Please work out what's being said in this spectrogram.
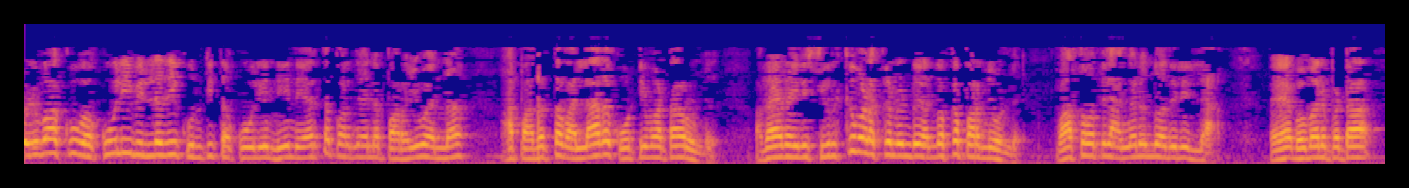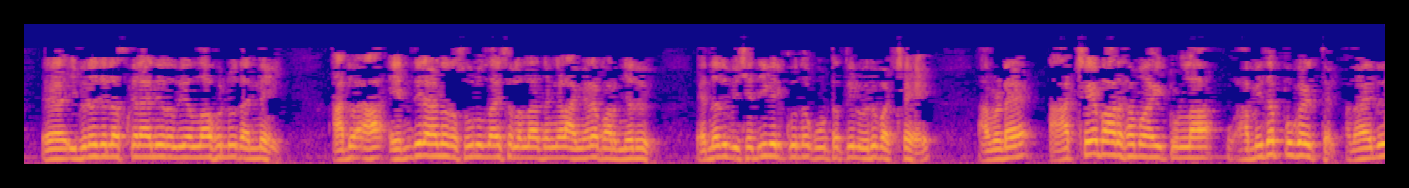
ഒഴിവാക്കൂ വക്കൂലി വില്ലതി കുന്തി തക്കൂലി നീ നേരത്തെ പറഞ്ഞ തന്നെ പറയൂ എന്ന ആ പദത്തെ വല്ലാതെ കൂട്ടിമാട്ടാറുണ്ട്. അതായത് അതിന് ശിർക്ക് മടക്കുന്നുണ്ട് എന്നൊക്കെ പറഞ്ഞുകൊണ്ട്. വാസ്തവത്തിൽ അങ്ങനൊന്നും അതിലില്ല. ബഹുമാനപ്പെട്ട ഇബിനജുൽ അസ്കലാനി റലി അള്ളാഹുനു തന്നെ അത് എന്തിനാണ് റസൂൽ അള്ളഹി സ്വല്ലാ തങ്ങൾ അങ്ങനെ പറഞ്ഞത്? എന്നത് വിശദീകരിക്കുന്ന കൂട്ടത്തിൽ ഒരു പക്ഷേ അവിടെ ആക്ഷേപാർഹമായിട്ടുള്ള അമിത പുകഴ്ത്തൽ അതായത്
